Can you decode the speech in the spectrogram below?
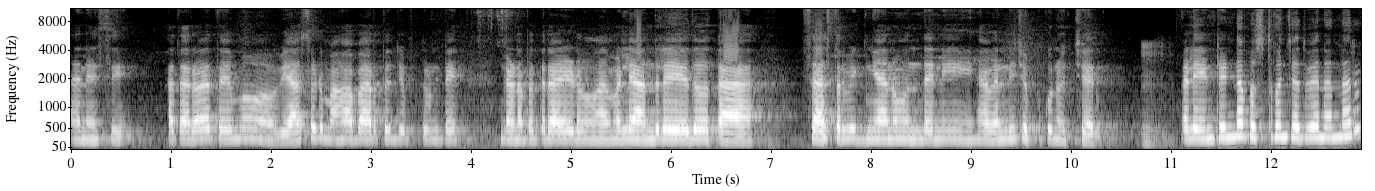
అనేసి ఆ తర్వాత ఏమో వ్యాసుడు మహాభారతం చెప్తుంటే గణపతి రాయడం మళ్ళీ అందులో ఏదో తా శాస్త్ర విజ్ఞానం ఉందని అవన్నీ చెప్పుకొని వచ్చారు. వాళ్ళు ఏంటంటే ఆ పుస్తకం చదివానన్నారు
